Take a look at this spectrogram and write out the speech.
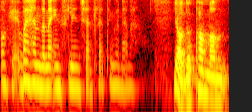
Okej, vad händer när insulinkänsligheten går ner? Ja, då kan man,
